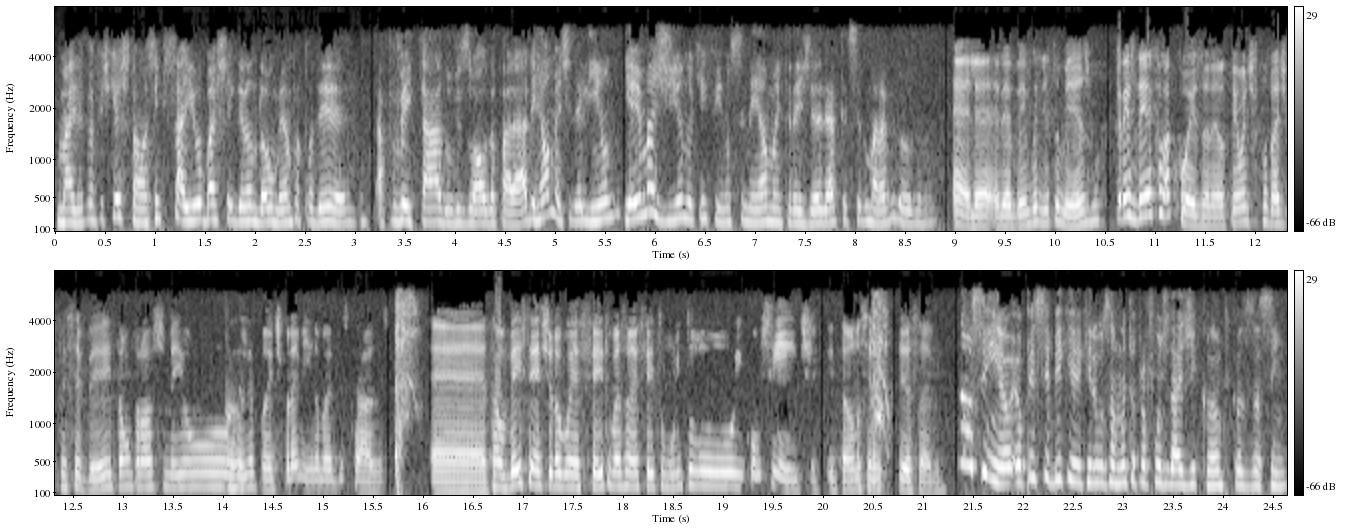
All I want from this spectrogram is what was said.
Mas esse eu fiz questão. Assim que saiu, eu baixei grandão mesmo pra poder aproveitar do visual da parada. E realmente ele é lindo. E eu imagino que, enfim, no cinema em 3D deve ter sido maravilhoso, né? É, ele é, ele é bem bonito mesmo. 3D é aquela coisa, né? Eu tenho uma dificuldade de perceber, então é um troço meio Ah. relevante pra mim, na maioria dos casos. É, talvez tenha tido algum efeito, mas é um efeito muito inconsciente. Então não sei nem dizer, sabe? Não, assim, eu, eu percebi que, que ele usa muita profundidade de campo e coisas assim.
